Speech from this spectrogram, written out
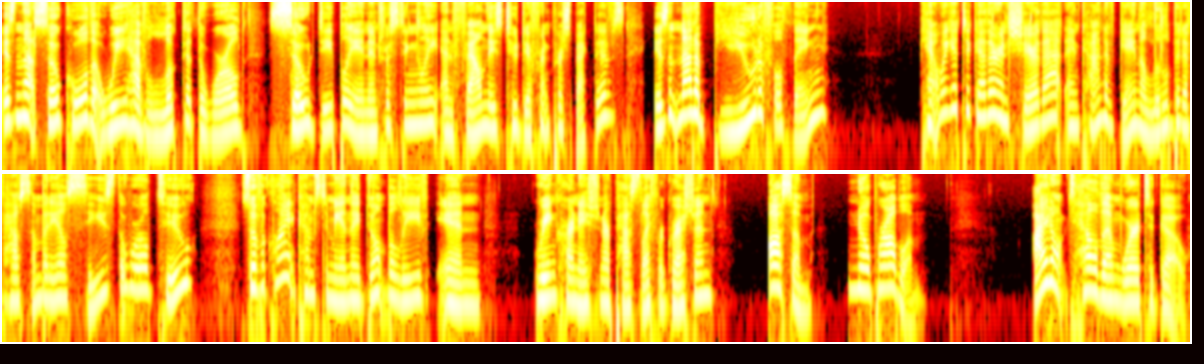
Isn't that so cool that we have looked at the world so deeply and interestingly and found these two different perspectives? Isn't that a beautiful thing? Can't we get together and share that and kind of gain a little bit of how somebody else sees the world too? So if a client comes to me and they don't believe in reincarnation or past life regression, awesome, no problem. I don't tell them where to go.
